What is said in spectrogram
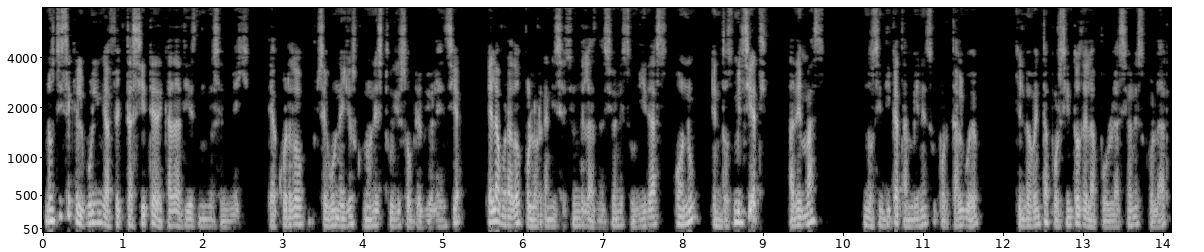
nos dice que el bullying afecta a 7 de cada 10 niños en México, de acuerdo, según ellos, con un estudio sobre violencia elaborado por la Organización de las Naciones Unidas, ONU, en 2007. Además, nos indica también en su portal web que el 90% de la población escolar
